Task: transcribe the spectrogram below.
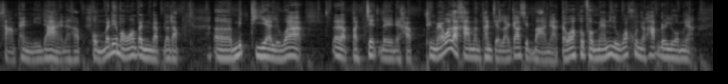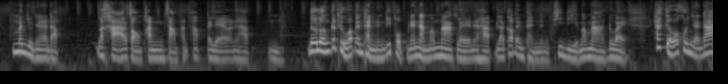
3 แผ่นนี้ได้นะครับ ผมไม่ได้มองว่าเป็นแบบระดับมิดเทียหรือว่าระดับบัตเจ็ตเลยนะครับ ถึงแม้ว่าราคามัน 1,790 บาทเนี่ยแต่ว่า performance หรือว่าคุณภาพโดยรวมเนี่ยมันอยู่ในระดับราคา 2,000 3,000 อัพไปแล้วนะครับอืม โดยรวมก็ถือว่าเป็นแผ่นหนึ่งที่ผมแนะนำมากๆเลยนะครับ แล้วก็เป็นแผ่นหนึ่งที่ดีมากๆด้วย ถ้าเกิดว่าคุณอยากได้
